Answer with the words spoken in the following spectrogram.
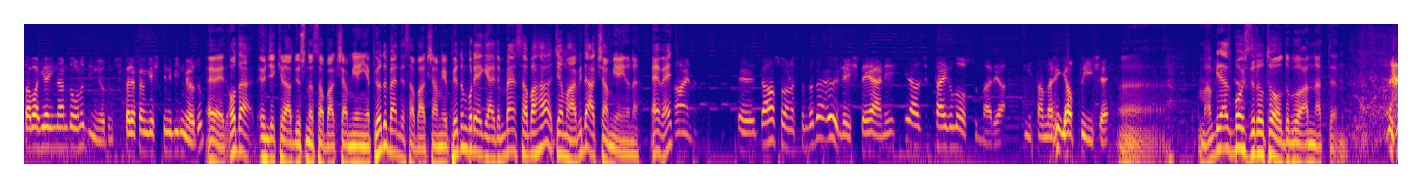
sabah yayınlarında onu dinliyordum. Süper FM geçtiğini bilmiyordum. Evet o da önceki radyosunda sabah akşam yayın yapıyordu. Ben de sabah akşam yapıyordum. Buraya geldim ben sabaha Cem abi de akşam yayınına. Evet. Aynen. Ee, daha sonrasında da öyle işte yani birazcık saygılı olsunlar ya insanların yaptığı işe. Aa, ama biraz boş zırıltı oldu bu anlattığın.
